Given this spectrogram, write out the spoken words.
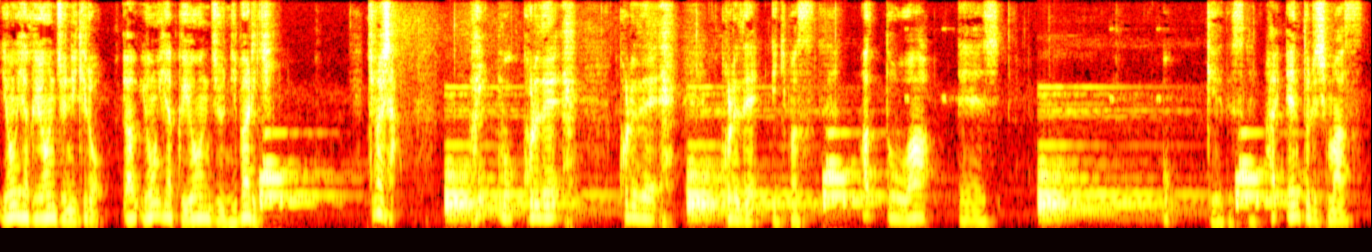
442キロ。あ442馬力。きました。はいもうこれでこれでこれでいきます。あとはえー、OK ですね。はいエントリーします。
